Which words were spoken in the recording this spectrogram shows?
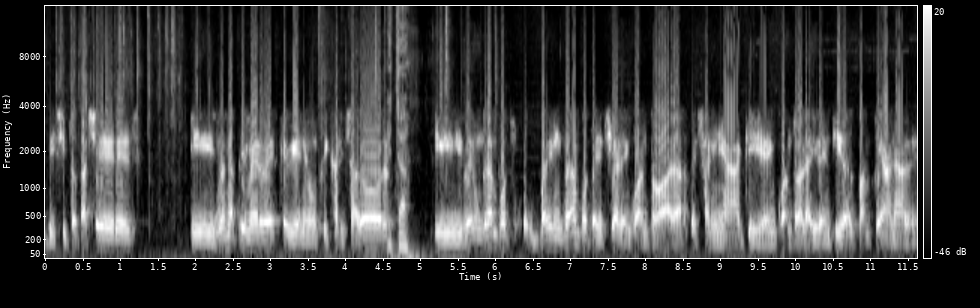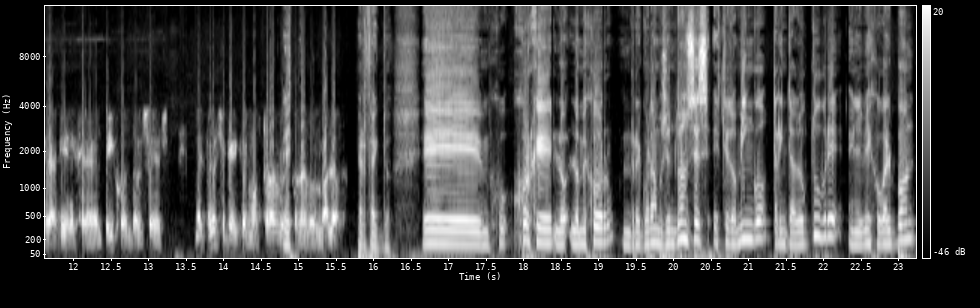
visitó talleres, y no es la primera vez que viene un fiscalizador. Y ve un gran ve un gran potencial en cuanto a la artesanía aquí, en cuanto a la identidad pampeana desde aquí de General Pico. Entonces, me parece que hay que mostrarlo y ponerlo en valor. Perfecto. Eh, Jorge, lo, mejor, recordamos entonces, este domingo, 30 de octubre, en el Viejo Galpón,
